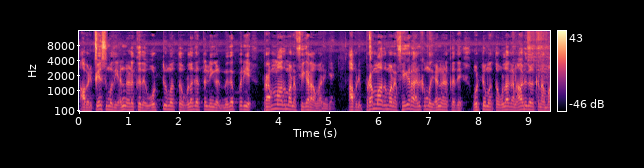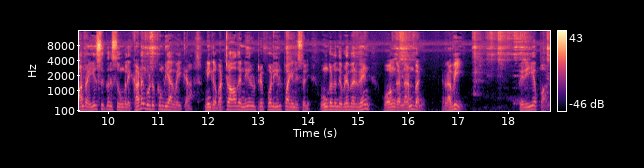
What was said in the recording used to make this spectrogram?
அப்படி பேசும்போது என்ன நடக்குது? ஒட்டுமொத்த உலகத்தில் நீங்கள் மிகப்பெரிய பிரமாதமான ஃபிகராக வரீங்க. அப்படி பிரமாதமான ஃபிகராக இருக்கும்போது என்ன நடக்குது? ஒட்டுமொத்த உலக நாடுகளுக்கு நாம் ஆண்ட இயேசு கிறிஸ்து உங்களை கடன் கொடுக்கும்படியாக வைக்கிறார். நீங்கள் வற்றாத நீரூற்றை போல் இருப்பாய் என்று சொல்லி உங்களிருந்து விடைபெறுகிறேன். உங்கள் நண்பன் ரவி பெரிய பால்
